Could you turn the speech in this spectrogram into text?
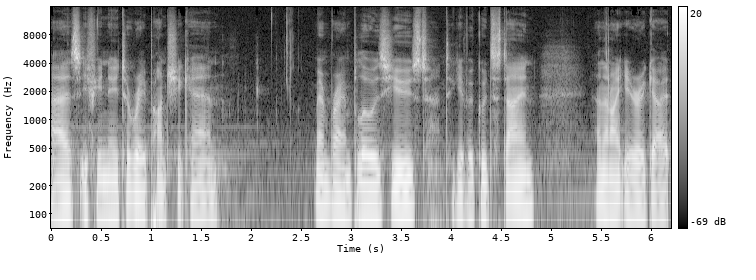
as if you need to repunch you can. Membrane blue is used to give a good stain, and then I irrigate.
